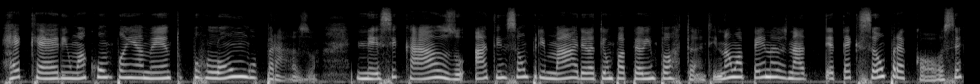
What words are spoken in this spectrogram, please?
requerem um acompanhamento por longo prazo. Nesse caso, a atenção primária ela tem um papel importante, não apenas na detecção precoce,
